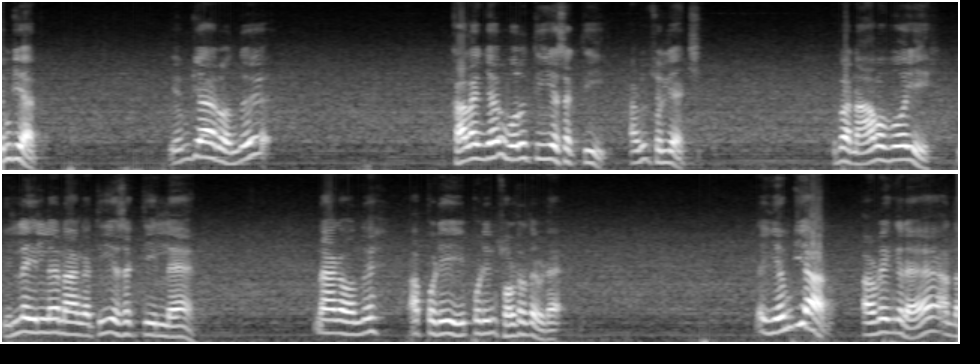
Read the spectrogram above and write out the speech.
எம்ஜிஆர். எம்ஜிஆர் வந்து கலைஞர் ஒரு தீய சக்தி அப்படின்னு சொல்லியாச்சு. இப்போ நாம் போய் இல்லை இல்லை நாங்கள் தீய சக்தி இல்லை. நாங்கள் வந்து அப்படி இப்படின்னு சொல்கிறத விட இந்த எம்ஜிஆர் அப்படிங்கிற அந்த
